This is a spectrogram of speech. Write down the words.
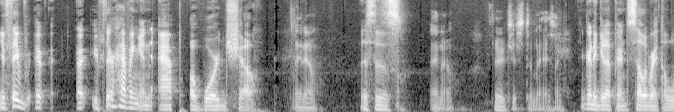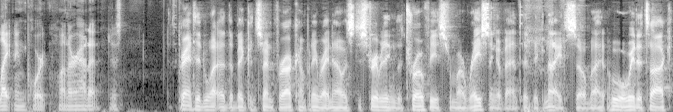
If they uh, if they're having an app award show, I know, this is I know. They're just amazing. they're going to get up there and celebrate the Lightning port while they're at it. Just Granted, what, the big concern for our company right now is distributing the trophies from our racing event at Ignite. So, uh, who are we to talk?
